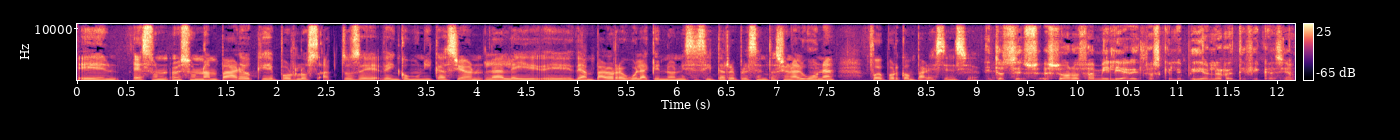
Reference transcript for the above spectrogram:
Es, un, es un amparo que por los actos de, incomunicación, la ley de, amparo regula que no necesita representación alguna, fue por comparecencia. Entonces son los familiares los que le pidieron la ratificación.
